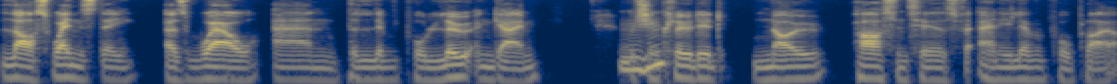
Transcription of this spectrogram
last Wednesday as well and the Liverpool Luton game, which mm-hmm. included no passing tiers for any Liverpool player.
